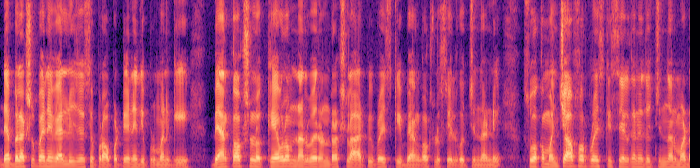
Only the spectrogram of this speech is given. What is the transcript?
డెబ్బై లక్షల పైన వాల్యూ చేసే ప్రాపర్టీ అనేది ఇప్పుడు మనకి బ్యాంక్ ఆప్షన్లో కేవలం నలభై రెండు లక్షల ఆర్పీ ప్రైస్కి బ్యాంక్ ఆప్షన్లో సేల్కి వచ్చిందండి. సో ఒక మంచి ఆఫర్ ప్రైస్కి సేల్కి అనేది వచ్చిందనమాట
